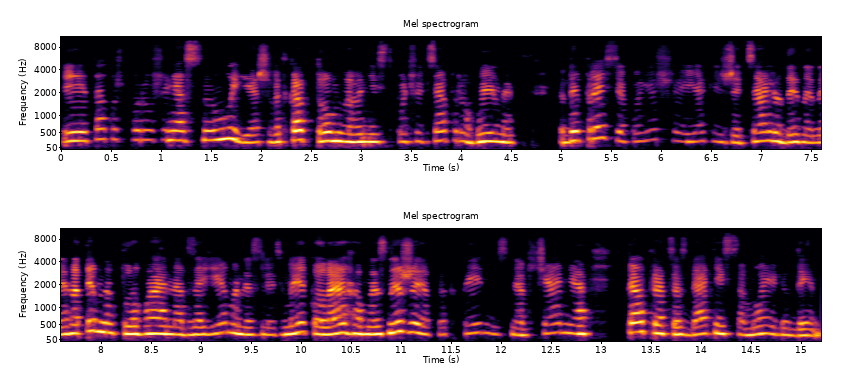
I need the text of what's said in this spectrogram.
і також порушення сну є, швидка втомленість, почуття провини. Депресія погіршує якість життя людини, негативно впливає на взаємини з людьми, колегами, знижує ефективність навчання та працездатність самої людини.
